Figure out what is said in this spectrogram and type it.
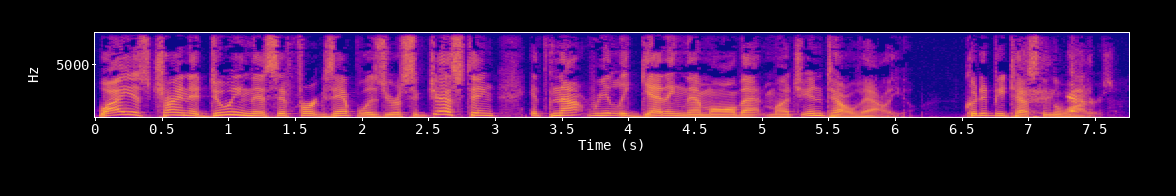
why is China doing this if, for example, as you're suggesting, it's not really getting them all that much intel value? Could it be testing the waters?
